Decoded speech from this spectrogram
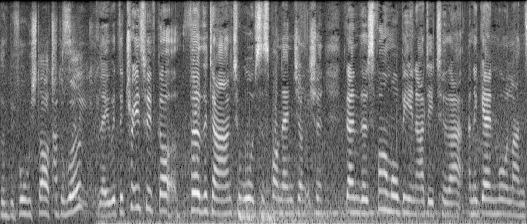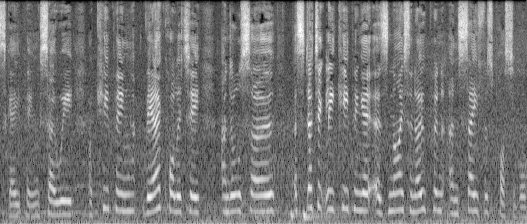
than before we started Absolutely. the work? With the trees we've got further down towards the Spon End Junction, then there's far more being added to that, and again, more landscaping. So we are keeping the air quality and also aesthetically keeping it as nice and open and safe as possible.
